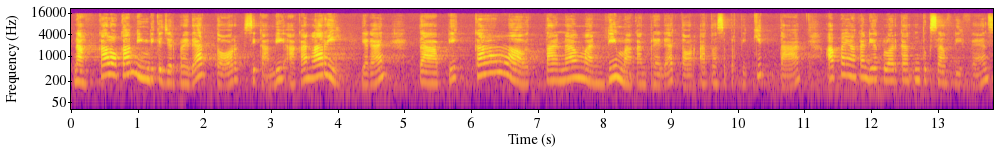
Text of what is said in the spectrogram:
Nah, kalau kambing dikejar predator, si kambing akan lari, ya kan? Tapi kalau tanaman dimakan predator atau seperti kita, apa yang akan dia keluarkan untuk self defense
